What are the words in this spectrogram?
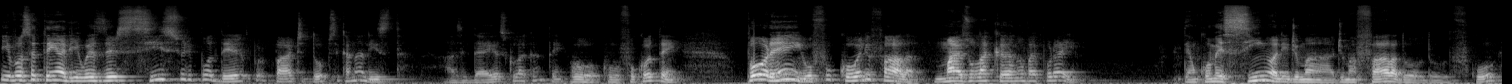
e você tem ali o exercício de poder por parte do psicanalista, as ideias que o Lacan tem, o, o Foucault tem. Porém, o Foucault ele fala, mas o Lacan não vai por aí. Tem um comecinho ali de uma, de uma fala do, do, do Foucault,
